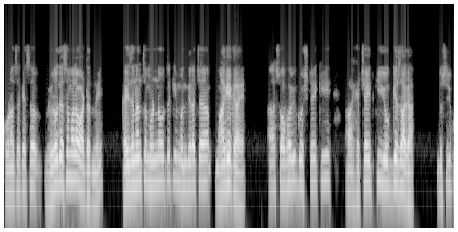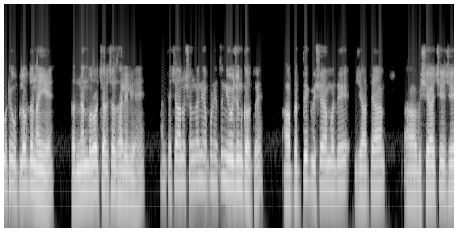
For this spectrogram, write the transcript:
कोणाचा काही असं विरोध असं मला वाटत नाही. काही जणांचं म्हणणं होतं की मंदिराच्या मागे काय स्वाभाविक गोष्ट आहे की ह्याच्या इतकी योग्य जागा दुसरी कुठे उपलब्ध नाही आहे तज्ज्ञांबरोबर चर्चा झालेली आहे. आणि त्याच्या अनुषंगाने आपण ह्याचं नियोजन करतोय. प्रत्येक विषयामध्ये ज्या त्या विषयाचे जे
